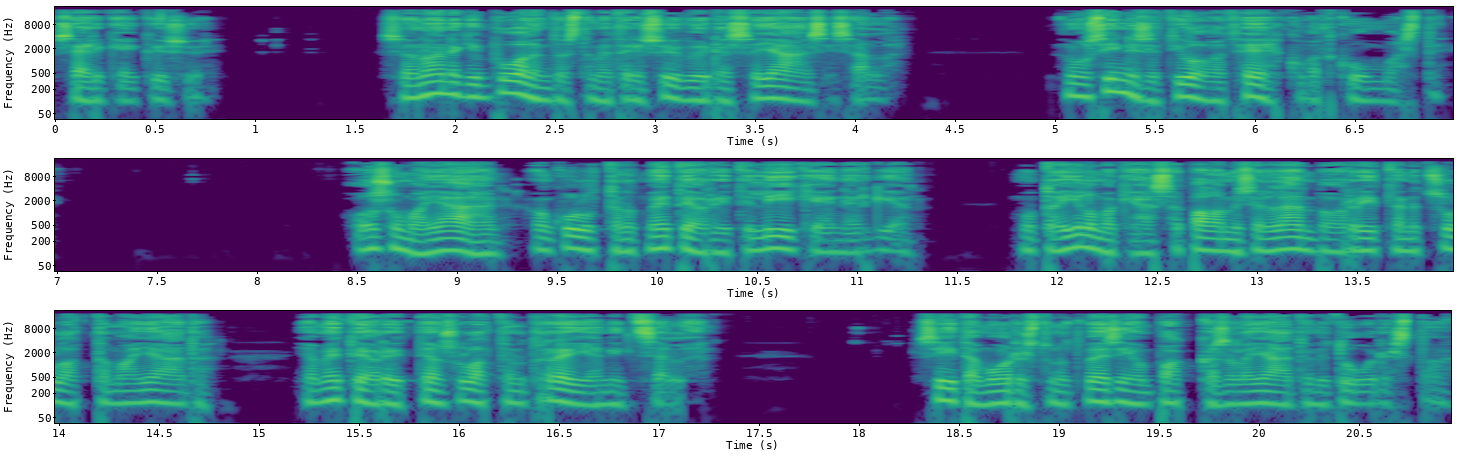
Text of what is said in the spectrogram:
Sergei kysyi. Se on ainakin puolentoista metrin syvyydessä jään sisällä. Nuo siniset juovat hehkuvat kummasti. Osuma jäähän on kuluttanut meteoriitin liikeenergian, mutta ilmakehässä palamisen lämpö on riittänyt sulattamaan jäätä ja meteoriitti on sulattanut reijän itselleen. Siitä muodostunut vesi on pakkasella jäätynyt uudestaan.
